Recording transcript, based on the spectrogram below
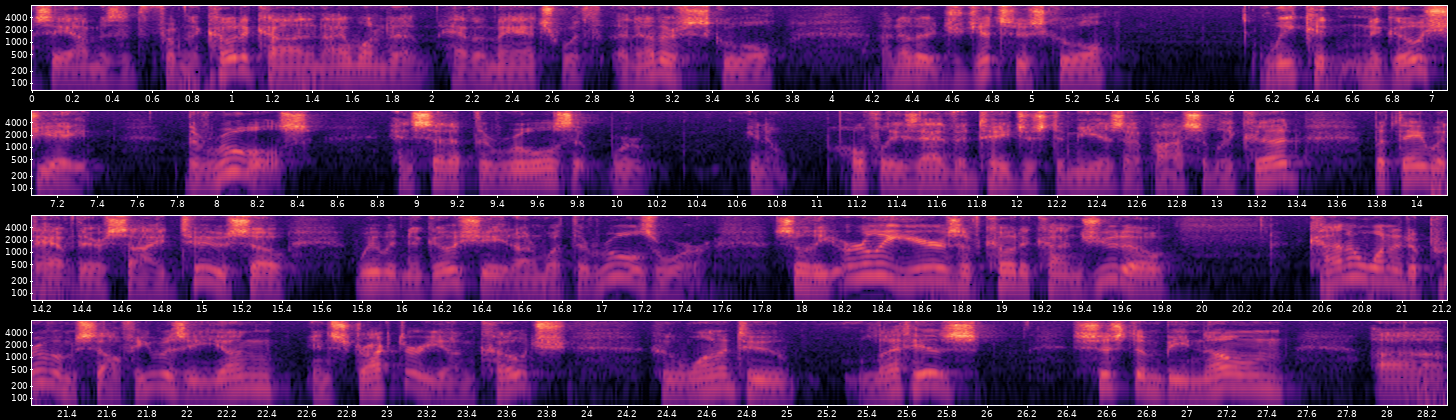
say I was from the Kodokan and I wanted to have a match with another school, another jiu-jitsu school, we could negotiate the rules and set up the rules that were, you know, hopefully as advantageous to me as I possibly could, but they would have their side too. So we would negotiate on what the rules were. So the early years of Kodokan Judo kind of wanted to prove himself. He was a young instructor, a young coach who wanted to let his system be known uh,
